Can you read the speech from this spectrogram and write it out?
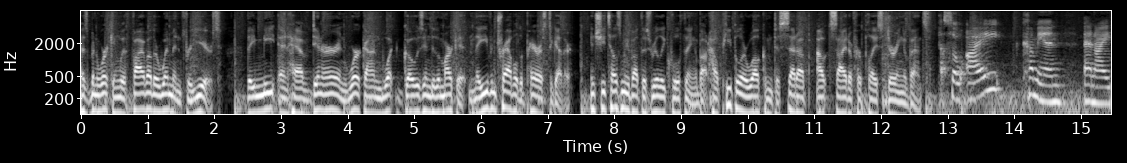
has been working with five other women for years. They meet and have dinner and work on what goes into the market, and they even travel to Paris together. And she tells me about this really cool thing about how people are welcome to set up outside of her place during events. So I come in and I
